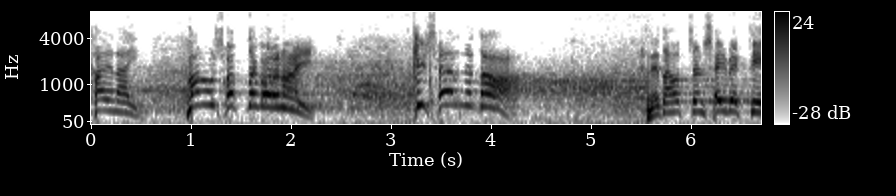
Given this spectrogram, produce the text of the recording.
খায় নাই, মানুষ হত্যা করে নাই। কিসের নেতা? নেতা হচ্ছেন সেই ব্যক্তি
